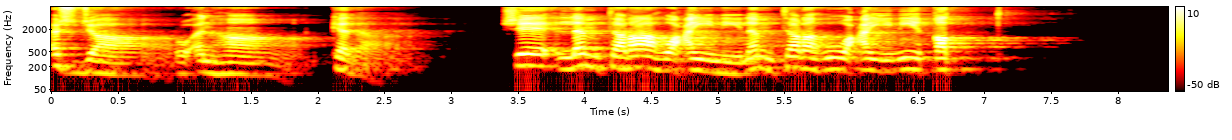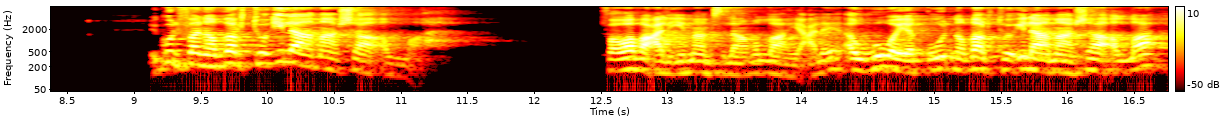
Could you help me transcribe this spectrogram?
أشجار وأنهار كذا. شيء لم تراه عيني لم تره عيني قط. يقول فنظرت إلى ما شاء الله. فوضع الإمام سلام الله عليه أو هو يقول نظرت إلى ما شاء الله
